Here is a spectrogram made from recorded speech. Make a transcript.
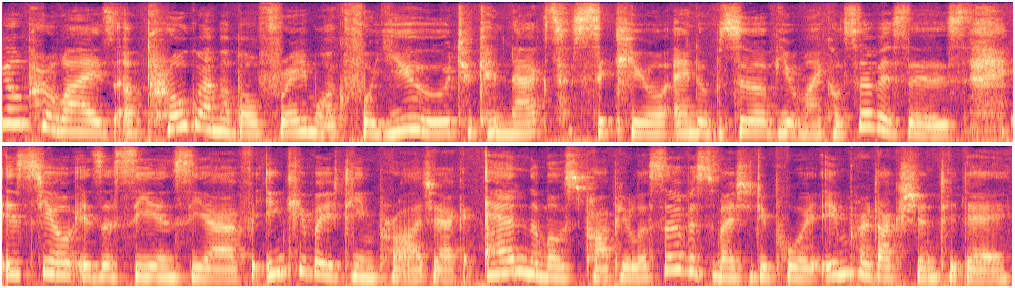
Istio provides a programmable framework for you to connect, secure, and observe your microservices. Istio is a CNCF incubating project and the most popular service mesh deployed in production today.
